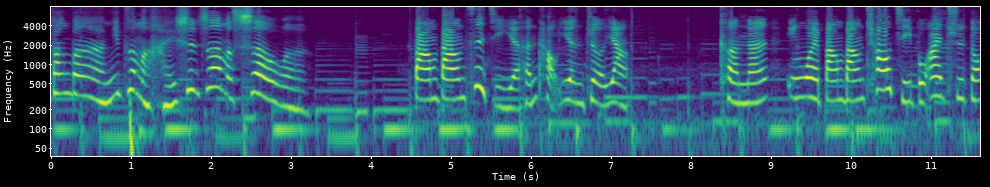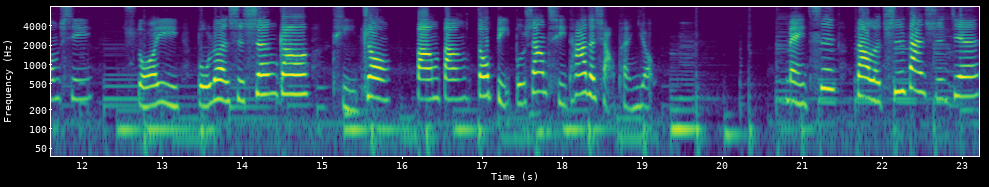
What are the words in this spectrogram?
邦邦啊，你怎么还是这么瘦啊？”邦邦自己也很讨厌这样，可能因为邦邦超级不爱吃东西，所以不论是身高、体重，邦邦都比不上其他的小朋友。每次到了吃饭时间，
